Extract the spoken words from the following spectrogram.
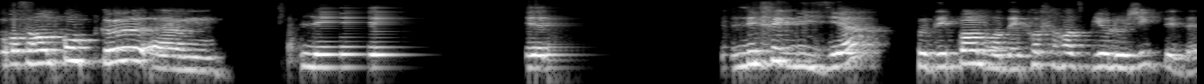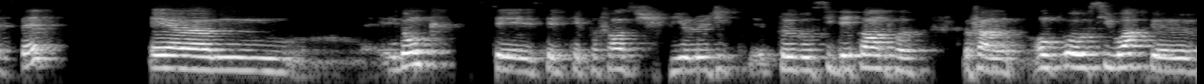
On se rend compte que l'effet de lisière peut dépendre des préférences biologiques des espèces. Et, euh, donc, ces, préférences biologiques peuvent aussi dépendre, enfin, on peut aussi voir que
